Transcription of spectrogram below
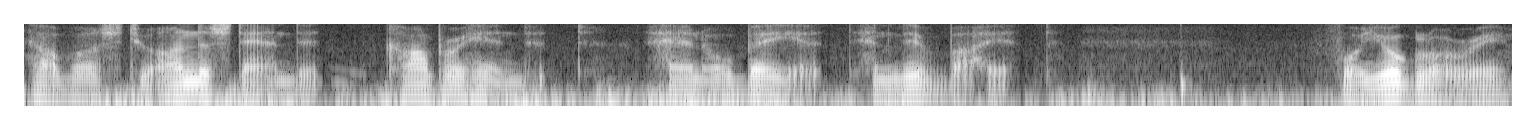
Help us to understand it, comprehend it, and obey it, and live by it. For your glory,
